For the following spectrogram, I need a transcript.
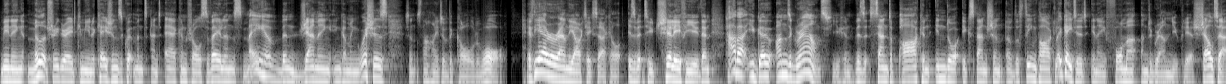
meaning military-grade communications equipment and air control surveillance may have been jamming incoming wishes since the height of the Cold War. If the air around the Arctic Circle is a bit too chilly for you, then how about you go underground? You can visit Santa Park, an indoor expansion of the theme park located in a former underground nuclear shelter.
